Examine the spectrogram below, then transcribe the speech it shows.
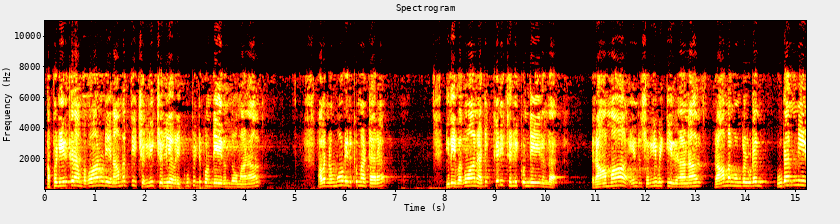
அப்படி இருக்கிற நாம் பகவானுடைய நாமத்தை சொல்லி சொல்லி அவரை கூப்பிட்டுக் கொண்டே இருந்தோமானால் அவர் நம்மோடு இருக்க மாட்டாரா? இதை பகவான் அடிக்கடி சொல்லிக் கொண்டே இருந்தார். ராமா என்று சொல்லிவிட்டீர்களானால் ராமன் உங்களுடன் உடன் இருக்க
